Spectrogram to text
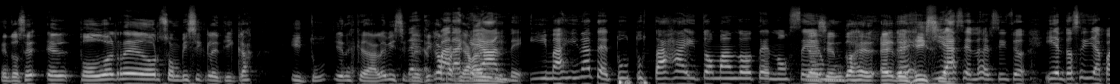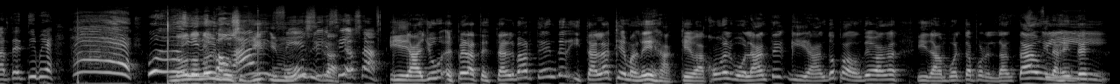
Entonces el, todo alrededor son bicicleticas y tú tienes que darle bicicletica para, para, que ande. Imagínate tú, tú estás ahí tomándote, no sé. Y haciendo ejercicio. Y haciendo ejercicio. Y entonces, y aparte de ti, ve, ¡eh! ¡Uy! No, no, no, y, con- musiqui- y sí, música. Sí, sí, o sea, Y hay un, espérate, está el bartender y está la que maneja, que va con el volante guiando para dónde van a- y dan vuelta por el downtown y la gente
